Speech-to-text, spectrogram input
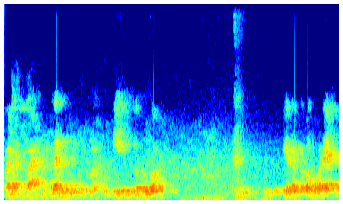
วันปัจจุบัเรื่องของตัวผู้ดีตัวรู้ là có lúc qua đây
